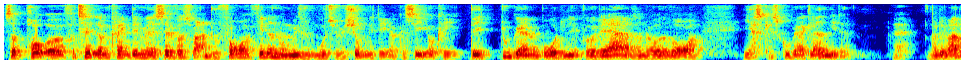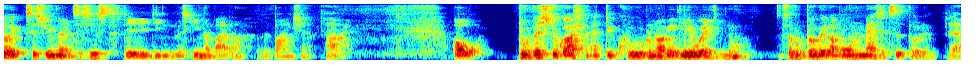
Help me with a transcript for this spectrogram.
Så prøv at fortælle omkring det med selvforsvar. Du får, finder noget motivation i det, og kan se, okay, det du gerne vil bruge dit liv på, det er altså noget, hvor jeg skal skulle være glad i det. Ja. For det var du ikke til synligheden til sidst, det er i din maskinarbejderbranche. Nej. Og du vidste jo godt, at det kunne du nok ikke leve af lige nu, så du begynder at bruge en masse tid på det. Ja.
